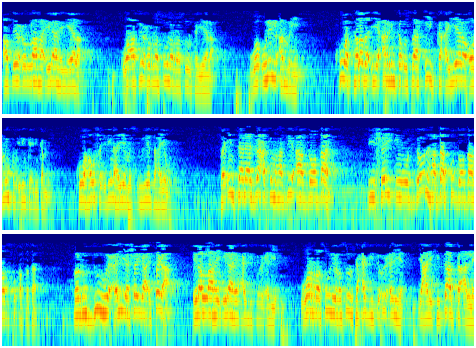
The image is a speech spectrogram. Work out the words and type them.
atiicu allaha ilaahay yeela wa atiicu rasuula rasuulka yeela wa ulil amri kuwa talada iyo arrinka u saaxiibka a yeela oo minkum idinka idinka mid kuwa hawsha idiin haye mas'uuliyadda haya wey fa in tanaasactum haddii aada doodaan fii shayin wuxuun haddaad ku doodaan ood isku qabsataan farudduuhu celiya shaygaa isaga ah ilallaahi ilaahay xaggiisa u celiya waarasuuli rasuulka xaggiisa u celiya yacni kitaabka alle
